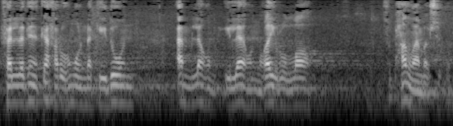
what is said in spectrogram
فالذين كفروا هم المكيدون أم لهم إله غير الله؟ سبحان الله ما يشركون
